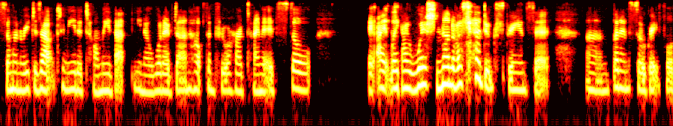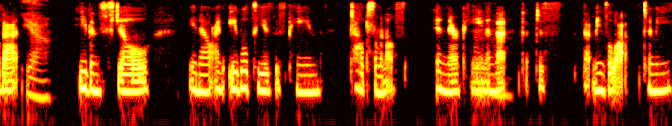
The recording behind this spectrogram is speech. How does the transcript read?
someone reaches out to me to tell me that, you know, what I've done helped them through a hard time, it's still, I like, I wish none of us had to experience it. Um, but I'm so grateful that, yeah, even still, you know, I'm able to use this pain to help someone else in their pain. And that, mm-hmm. that just, that means a lot to me.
